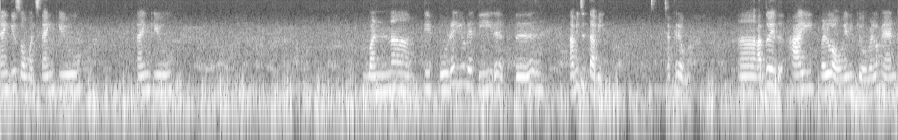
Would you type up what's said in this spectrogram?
Thank you so much thank you thank you വണ്ണാത്തിപ്പുഴയുടെ തീരത്ത്. അഭിജിത്ത് അഭി. ചക്കരവുമ അദ്വൈത്. ഹായ്. വെള്ളോ? എനിക്കോ? വെള്ളം വേണ്ട.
